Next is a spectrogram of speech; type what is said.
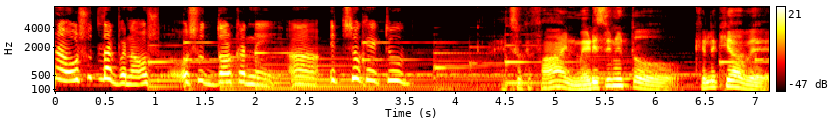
না ওষুধ লাগবে না। ওষুধ- ওষুধ দরকার নেই। ইটস ওকে একটু ইটস ওকে ফাইন মেডিসিনই তো। খেলে কি হবে?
